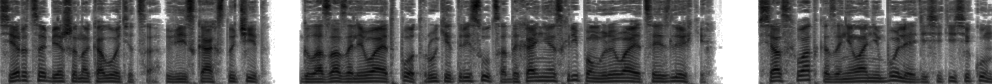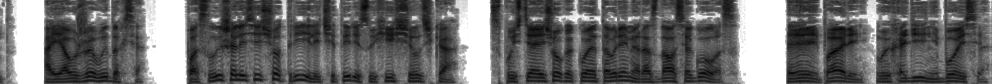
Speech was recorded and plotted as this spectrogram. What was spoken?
Сердце бешено колотится, в висках стучит. Глаза заливает пот, руки трясутся, дыхание с хрипом вырывается из легких. Вся схватка заняла не более десяти секунд а я уже выдохся. Послышались еще три или четыре сухих щелчка. Спустя еще какое-то время раздался голос. «Эй, парень, выходи, не бойся,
